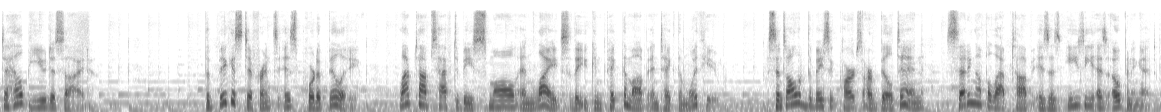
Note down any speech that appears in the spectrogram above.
to help you decide. The biggest difference is portability. Laptops have to be small and light so that you can pick them up and take them with you. Since all of the basic parts are built in, setting up a laptop is as easy as opening it.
